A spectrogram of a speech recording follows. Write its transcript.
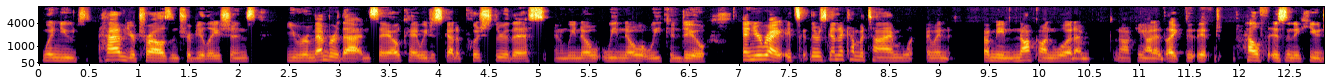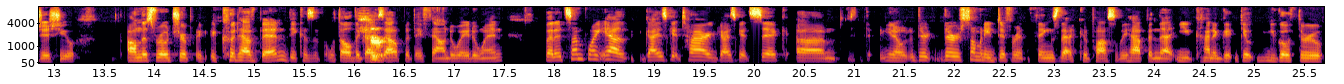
when you have your trials and tribulations, you remember that and say, okay, we just got to push through this, and we know we know what we can do. And you're right; it's there's going to come a time when, when I mean, knock on wood, I'm knocking on it. Like it, health isn't a huge issue on this road trip. It, it could have been because of, with all the guys Sure. out, but they found a way to win. But at some point, yeah, guys get tired, guys get sick. Um, you know, there there are so many different things that could possibly happen that you kind of get, get you go through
